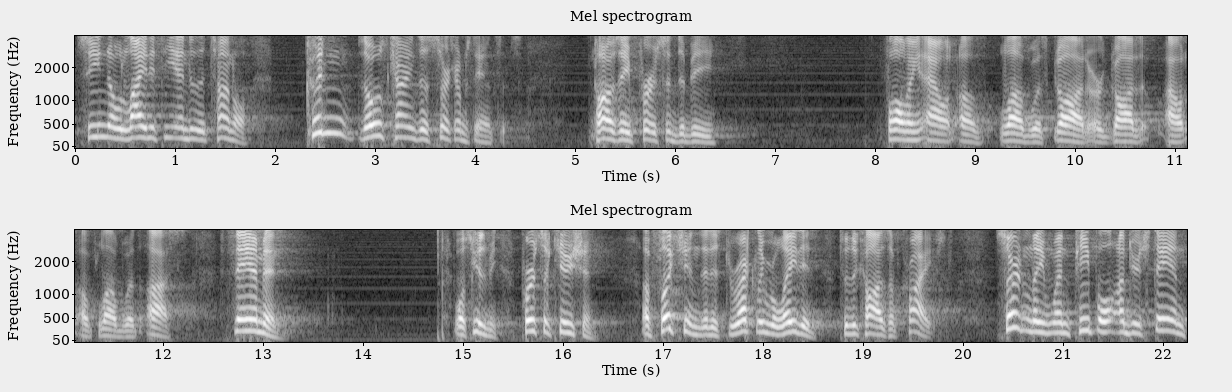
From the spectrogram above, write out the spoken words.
see no light at the end of the tunnel. Couldn't those kinds of circumstances cause a person to be falling out of love with God or God out of love with us? Famine. Well, excuse me, persecution, affliction that is directly related to the cause of Christ. Certainly, when people understand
